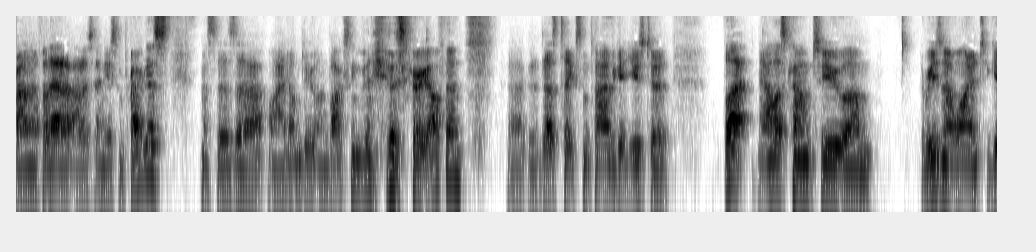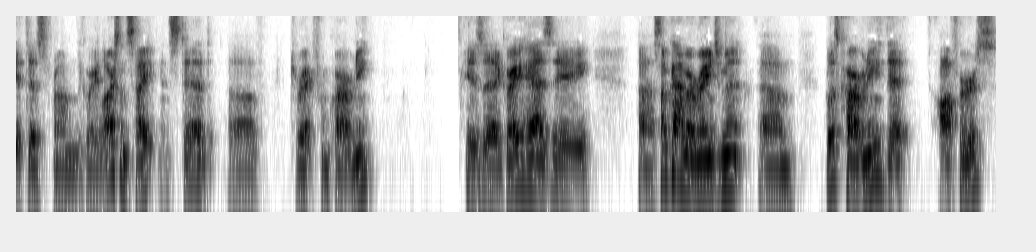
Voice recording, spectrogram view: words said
Probably enough of that. Obviously, I need some practice. This is uh, why I don't do unboxing videos very often. Uh, it does take some time to get used to it. But now let's come to um, the reason I wanted to get this from the Grey Larsen site instead of direct from Carbony is that Grey has a uh, some kind of arrangement um, with Carbony that offers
